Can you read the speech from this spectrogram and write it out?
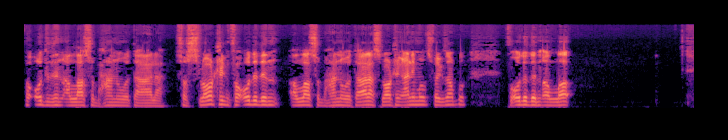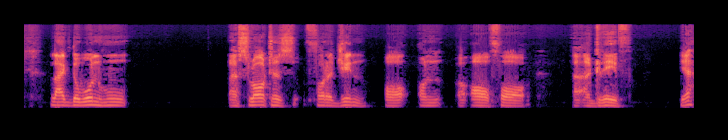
for other than Allah subhanahu wa ta'ala. So slaughtering for other than Allah subhanahu wa ta'ala, slaughtering animals, for example, for other than Allah, like the one who uh, slaughters for a jinn or on or for a, a grave, yeah.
